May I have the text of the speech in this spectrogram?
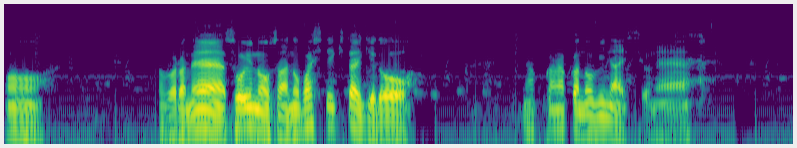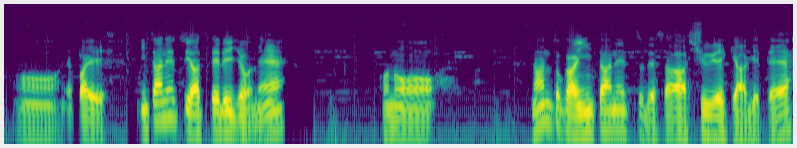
うん。だからね、そういうのをさ、伸ばしていきたいけど、なかなか伸びないですよね。うん、やっぱり、インターネットやってる以上ね、この、なんとかインターネットでさ、収益上げて、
